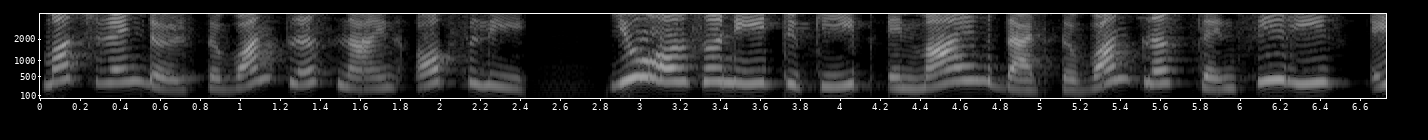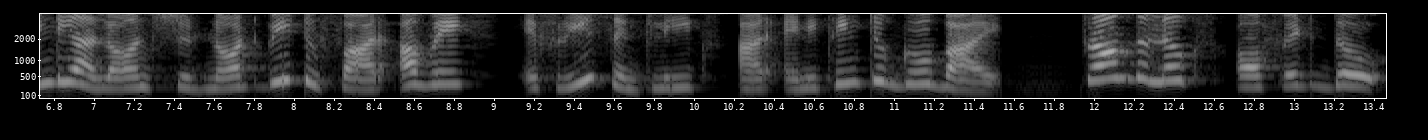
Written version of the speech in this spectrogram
much renders the OnePlus 9 obsolete. You also need to keep in mind that the OnePlus 10 series India launch should not be too far away if recent leaks are anything to go by. From the looks of it though,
